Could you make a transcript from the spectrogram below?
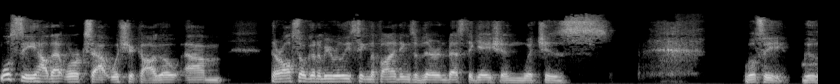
we'll see how that works out with Chicago. Um, they're also going to be releasing the findings of their investigation, which is we'll see. Yeah,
